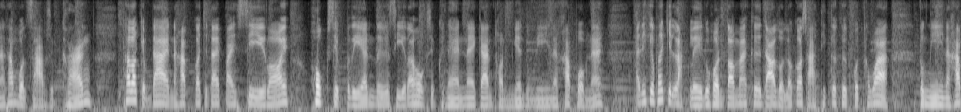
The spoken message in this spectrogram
นะทั้งหมด 30 ครั้ง ถ้าเราเก็บได้นะครับก็จะได้ไป 460 เหรียญหรือ 460 คะแนนในการถอนเงินตรงนี้นะครับผมนะ อันนี้คือภารกิจหลักเลยทุกคนต่อมาคือดาวน์โหลดแล้วก็สาธิตก็คือกดคำว่าตรงนี้นะครับ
